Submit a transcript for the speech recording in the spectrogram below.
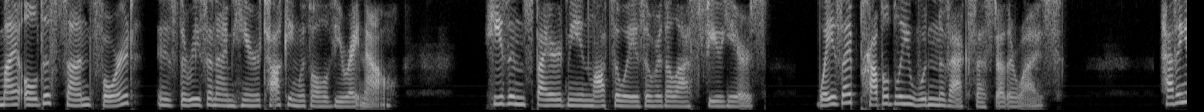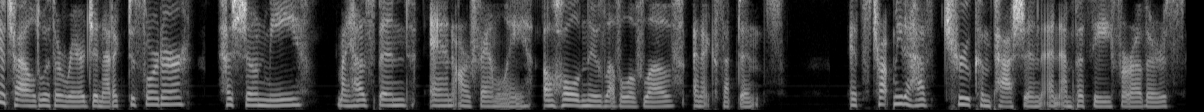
My oldest son, Ford, is the reason I'm here talking with all of you right now. He's inspired me in lots of ways over the last few years, ways I probably wouldn't have accessed otherwise. Having a child with a rare genetic disorder has shown me, my husband, and our family a whole new level of love and acceptance. It's taught me to have true compassion and empathy for others,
